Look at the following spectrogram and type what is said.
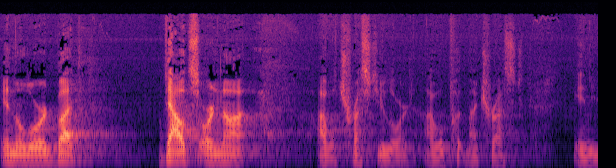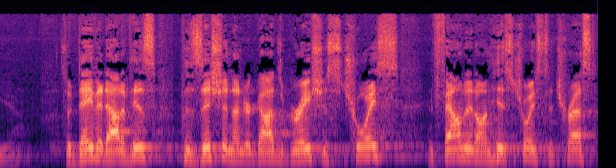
in the Lord, but doubts or not, I will trust you, Lord. I will put my trust in you. So, David, out of his position under God's gracious choice and founded on his choice to trust,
